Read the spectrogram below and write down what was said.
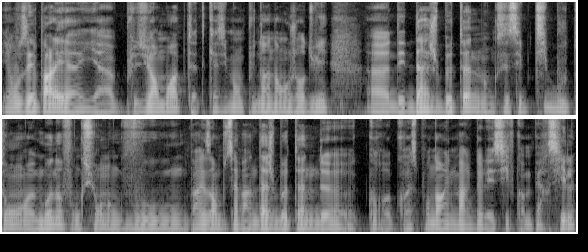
et on vous avait parlé euh, il y a plusieurs mois, peut-être quasiment plus d'un an aujourd'hui, euh, des dash buttons. Donc c'est ces petits boutons monofonctions. Donc vous, par exemple, vous avez un dash button correspondant à une marque de lessive comme Persil.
